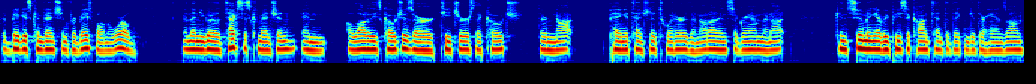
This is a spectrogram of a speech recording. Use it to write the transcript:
the biggest convention for baseball in the world. And then you go to the Texas convention and a lot of these coaches are teachers that coach. They're not paying attention to Twitter. They're not on Instagram. They're not consuming every piece of content that they can get their hands on.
